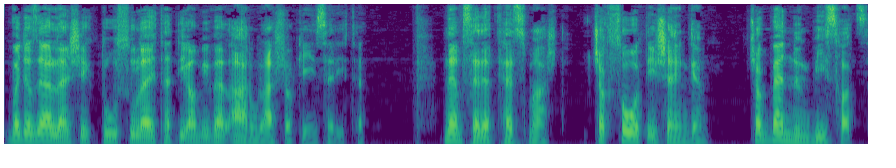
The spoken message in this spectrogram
Vagy az ellenség túlszulejtheti, amivel árulásra kényszeríthet. Nem szerethetsz mást. Csak szólt és engem. Csak bennünk bízhatsz.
